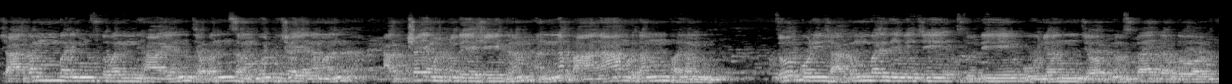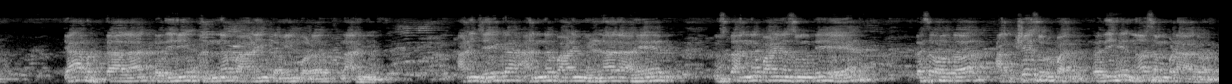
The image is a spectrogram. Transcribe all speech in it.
शाकंबरीं स्तुवन् जपन जपन् संबुज्य नमन अक्षयमश्नुते शीघ्रम अन्नपानामृतम फलम. जो कोणी शाकंबर देवीची स्तुती पूजन जप नमस्कार करतो त्या भक्ताला कधीही अन्न पाणी कमी पडत नाही. आणि जे काय अन्न पाणी मिळणार आहे नुसतं अन्न पाणी नसून ते कसं होतं? अक्षय स्वरूपात कधीही न संपणार.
